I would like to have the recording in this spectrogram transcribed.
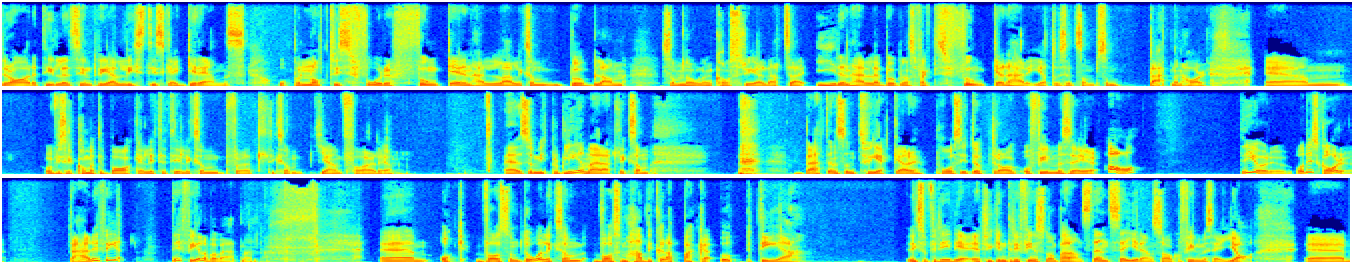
dra det till sin realistiska gräns och på något vis få det funka i den här lilla liksom, bubblan som Nolan konstruerade. Att så här, I den här lilla bubblan så faktiskt funkar det här etoset som, som Batman har. Um, och vi ska komma tillbaka lite till liksom, för att liksom, jämföra det. Uh, så mitt problem är att liksom som tvekar på sitt uppdrag och filmen säger ja, det gör du och det ska du. Det här är fel. Det är fel att vara Batman. Um, och vad som då liksom, vad som hade kunnat backa upp det Liksom, för det är det, jag tycker inte det finns någon balans. Den säger en sak och filmen säger ja. Eh,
